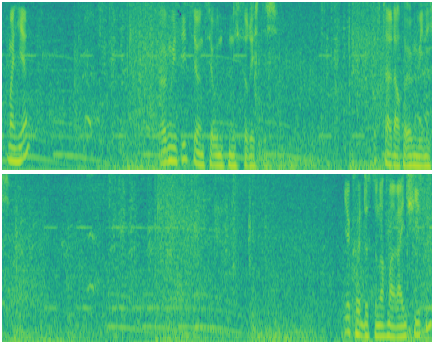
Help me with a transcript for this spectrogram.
Guck mal hier. Irgendwie sieht sie uns hier unten nicht so richtig. Trifft halt auch irgendwie nicht. Hier könntest du nochmal reinschießen.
